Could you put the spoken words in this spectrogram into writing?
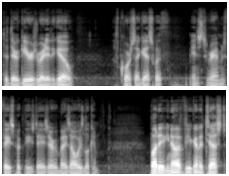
that their gear is ready to go. Of course, I guess with Instagram and Facebook these days, everybody's always looking. But if, you know, if you're going to test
